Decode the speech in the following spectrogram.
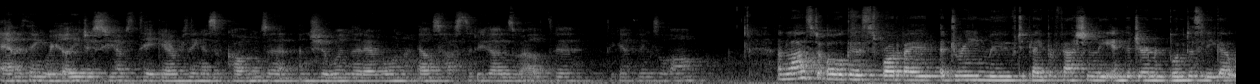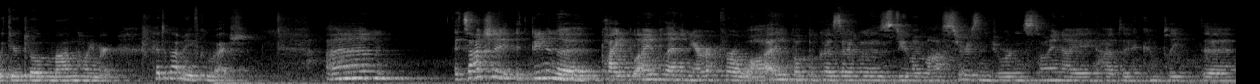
anything really. Just you have to take everything as it comes and, and showing that everyone else has to do that as well to, to get things along. And last August brought about a dream move to play professionally in the German Bundesliga with your club Mannheimer. How did that move come about? Um, it's actually it's been in the pipeline playing in Europe for a while, but because I was doing my masters in Jordanstown, I had to complete the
